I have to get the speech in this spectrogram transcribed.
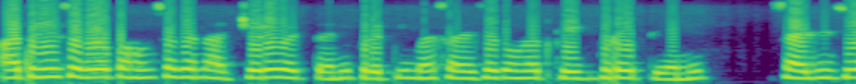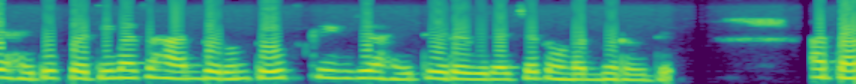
आता हे सगळं पाहून सगळ्यांना आश्चर्य वाटतं आणि प्रतिमा साडीच्या तोंडात केक भरवते आणि साडी जे आहे ते प्रतिमाचा हात धरून तोच केक जे आहे ते रविराच्या तोंडात भरवते. आता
